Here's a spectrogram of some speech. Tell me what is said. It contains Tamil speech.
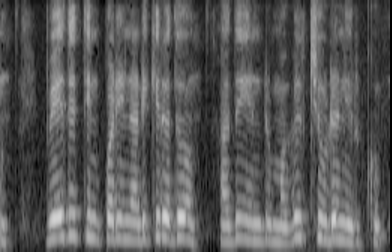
வேதத்தின்படி நடிக்கிறதோ அது என்று மகிழ்ச்சியுடன் இருக்கும்.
